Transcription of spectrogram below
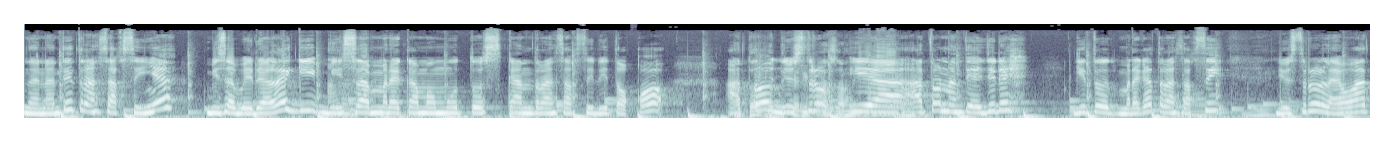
Nah nanti transaksinya bisa beda lagi. Bisa mereka memutuskan transaksi di toko Atau atau, justru iya atau nanti aja deh gitu. Mereka transaksi justru lewat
